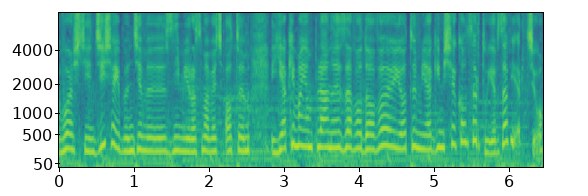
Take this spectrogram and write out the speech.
właśnie dzisiaj będziemy z nimi rozmawiać o tym, jakie mają plany zawodowe i o tym, jak im się koncertuje w zawierciu.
